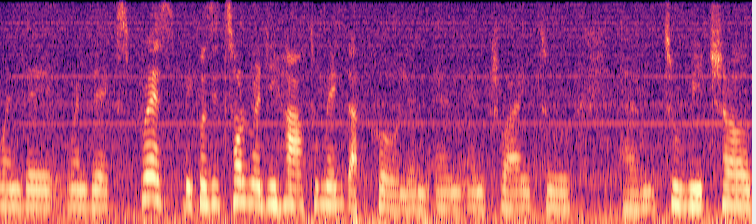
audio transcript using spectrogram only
when they when they express because it's already hard to make that call and, and, and try to um, to reach out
